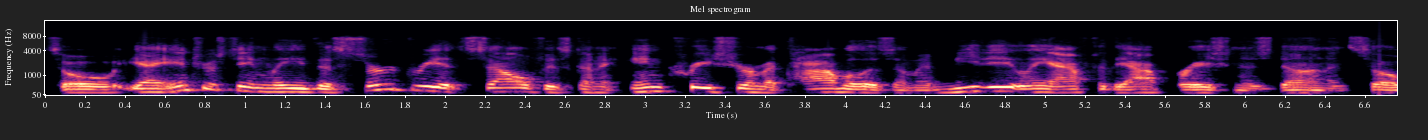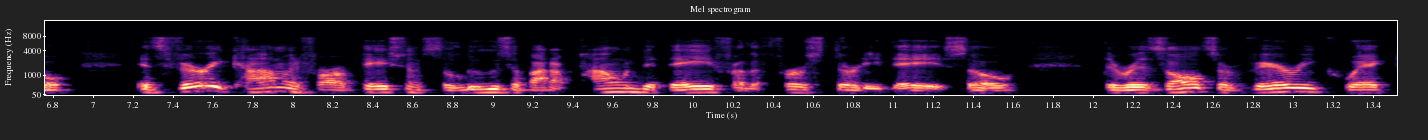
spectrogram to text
So, yeah, interestingly, the surgery itself is going to increase your metabolism immediately after the operation is done. And so, it's very common for our patients to lose about a pound a day for the first 30 days. So, the results are very quick,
